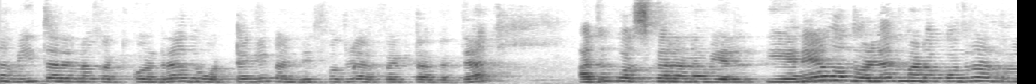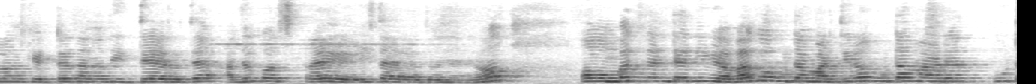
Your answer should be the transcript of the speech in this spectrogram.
ನಾವು ಈ ಥರ ಎಲ್ಲ ಕಟ್ಕೊಂಡ್ರೆ ಅದು ಹೊಟ್ಟೆಗೆ ಖಂಡಿತವಾಗ್ಲೂ ಎಫೆಕ್ಟ್ ಆಗುತ್ತೆ. ಅದಕ್ಕೋಸ್ಕರ ನಾವು ಎಲ್, ಏನೇ ಒಂದು ಒಳ್ಳೇದು ಮಾಡೋಕ್ಕೋದ್ರೂ ಅದ್ರಲ್ಲೊಂದು ಕೆಟ್ಟದ್ದು ಅನ್ನೋದು ಇದ್ದೇ ಇರುತ್ತೆ. ಅದಕ್ಕೋಸ್ಕರ ಹೇಳ್ತಾ ಇರೋದು ನಾನು. ಒಂಬತ್ತು ಗಂಟೆ ನೀವು ಯಾವಾಗ ಊಟ ಮಾಡ್ತೀರೋ ಊಟ ಮಾಡೋ, ಊಟ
